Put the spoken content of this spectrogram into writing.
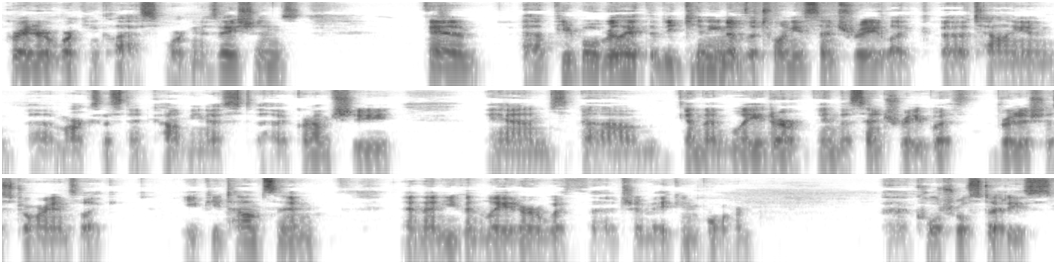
greater working class organizations? And uh, people really at the beginning of the 20th century, like uh, Italian uh, Marxist and communist uh, Gramsci, and um, and then later in the century with British historians like E.P. Thompson, and then even later with uh, Jamaican born uh, cultural studies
